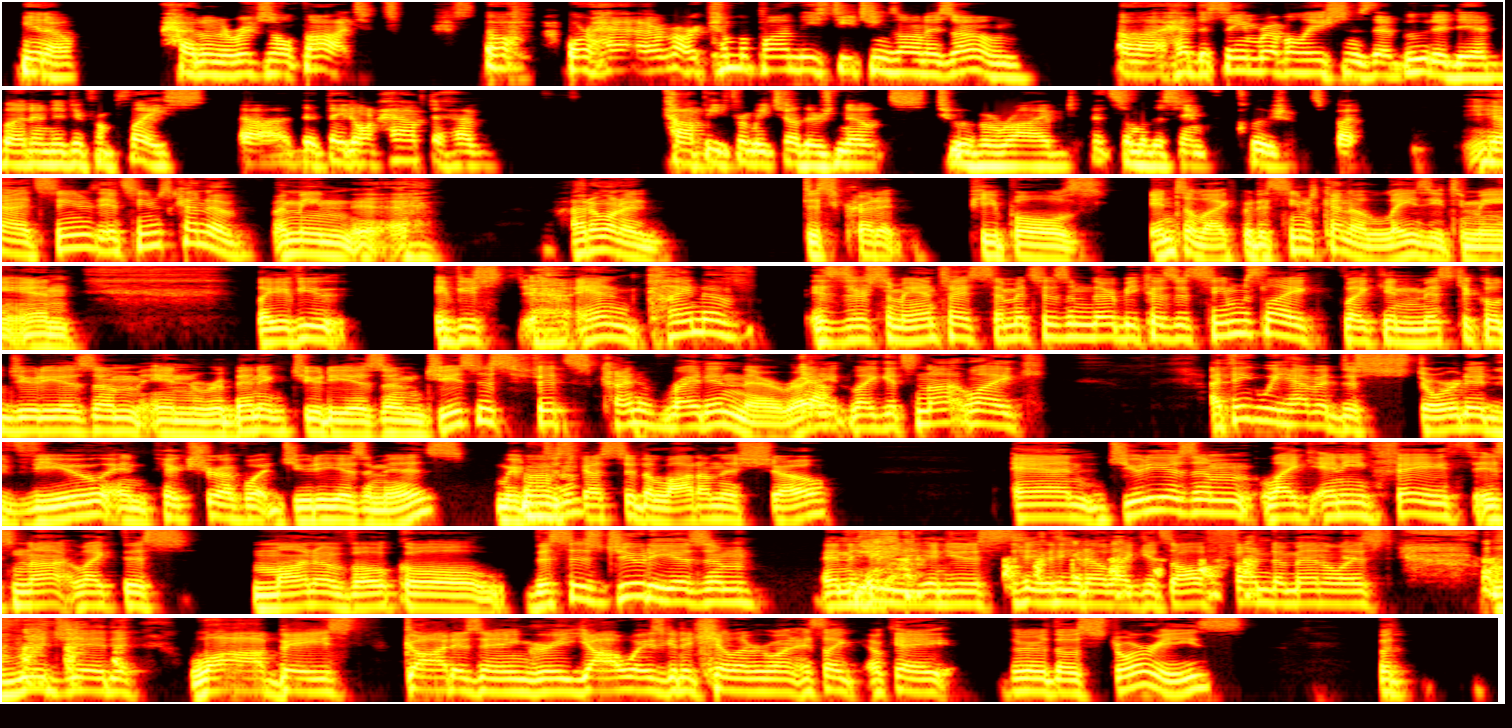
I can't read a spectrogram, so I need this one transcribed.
you know, had an original thought or, or, ha- or come upon these teachings on his own, uh, had the same revelations that Buddha did, but in a different place, uh, that they don't have to have copied from each other's notes to have arrived at some of the same conclusions. But Yeah, it seems it seems kind of. I mean, uh, I don't want to discredit people's intellect, but it seems kind of lazy to me. And like, if you if you and kind of is there some anti-Semitism there because it seems like like in mystical Judaism, in rabbinic Judaism, Jesus fits kind of right in there, right? Like it's not like. I think we have a distorted view and picture of what Judaism is. We've Mhm. discussed it a lot on this show. And Judaism, like any faith, is not like this monovocal, this is Judaism. And, Yeah. and you just, you know, like it's all fundamentalist, rigid, law based. God is angry. Yahweh's going to kill everyone. It's like, okay, there are those stories, but,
